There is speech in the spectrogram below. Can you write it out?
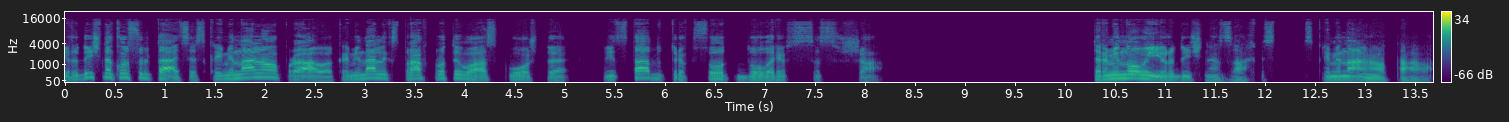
Юридична консультація з кримінального права, кримінальних справ проти вас коштує від 100 до 300 доларів США. Терміновий юридичний захист з кримінального права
